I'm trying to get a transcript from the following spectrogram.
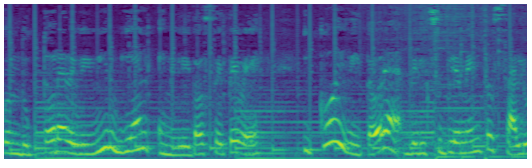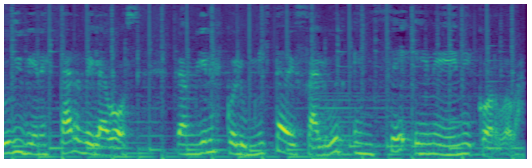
conductora de Vivir Bien en el 12 TV y coeditora del suplemento Salud y Bienestar de La Voz. También es columnista de salud en CNN Córdoba.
